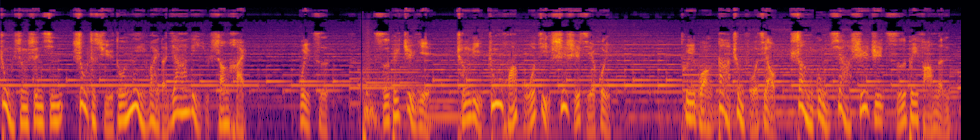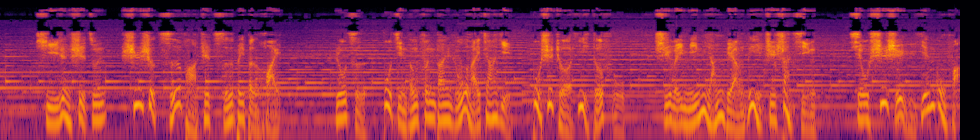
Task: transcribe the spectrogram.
众生身心受着许多内外的压力与伤害，为此，慈悲置业成立中华国际施食协会，推广大乘佛教上供下施之慈悲法门，体认世尊施设此法之慈悲本怀。如此，不仅能分担如来家业，布施者亦得福，实为名扬两利之善行。修施食与烟供法，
